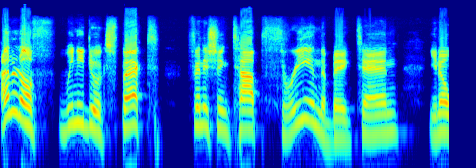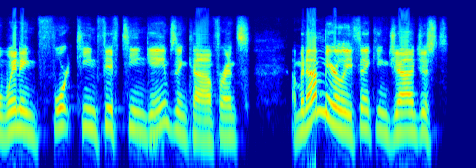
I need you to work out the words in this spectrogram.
I don't know if we need to expect finishing top three in the Big Ten. You know, winning 14, 15 games in conference. I mean, I'm merely thinking, John, just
